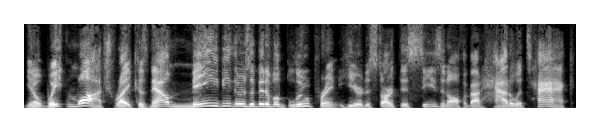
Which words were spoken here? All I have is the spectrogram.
you know, wait and watch, right? Because now maybe there's a bit of a blueprint here to start this season off about how to attack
